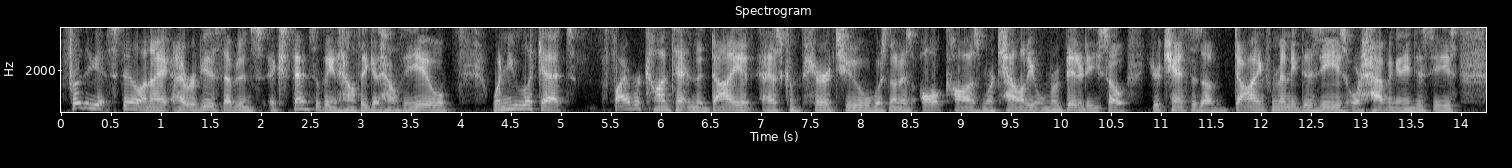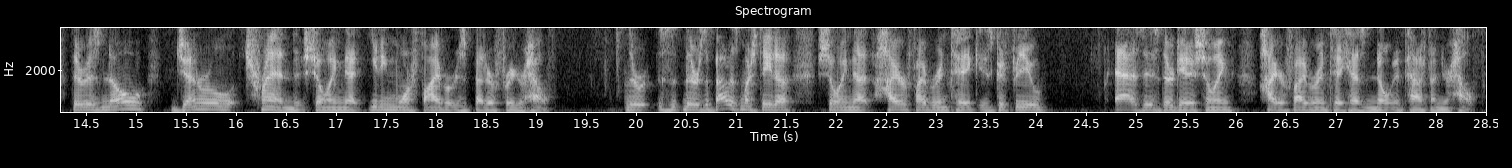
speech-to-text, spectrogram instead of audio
Further yet still, and I, I review this evidence extensively in Healthy Gut Healthy You, when you look at fiber content in the diet as compared to what's known as all-cause mortality or morbidity. So your chances of dying from any disease or having any disease, there is no general trend showing that eating more fiber is better for your health. There's, there's about as much data showing that higher fiber intake is good for you as is there data showing higher fiber intake has no impact on your health.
